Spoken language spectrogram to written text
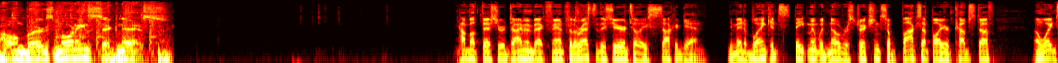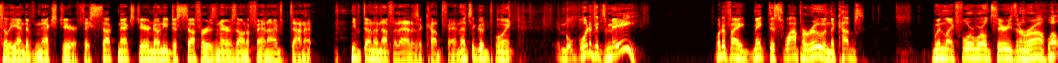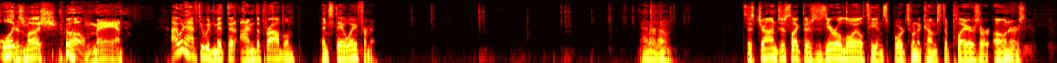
Holmberg's morning sickness. How about this? You're a Diamondback fan for the rest of this year until they suck again. You made a blanket statement with no restrictions, so box up all your Cub stuff and wait until the end of next year. If they suck next year, no need to suffer as an Arizona fan. I've done it. You've done enough of that as a Cub fan. That's a good point. What if it's me? What if I make this swapperoo and the Cubs win like four World Series in a row? What would Here's you? mush. Oh man, I would have to admit that I'm the problem and stay away from it. I don't know. It says John, just like there's zero loyalty in sports when it comes to players or owners,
